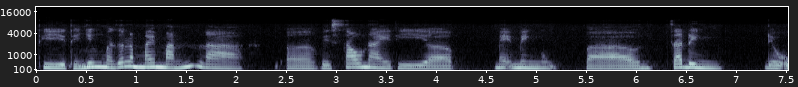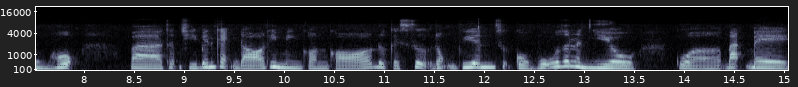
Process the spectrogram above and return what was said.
Thì thế nhưng mà rất là may mắn là ờ, về sau này thì ờ, mẹ mình và gia đình đều ủng hộ. Và thậm chí bên cạnh đó thì mình còn có được cái sự động viên sự cổ vũ rất là nhiều của bạn bè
